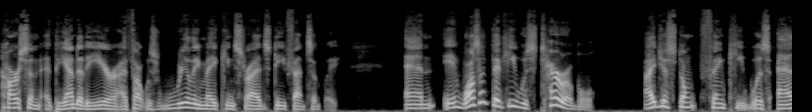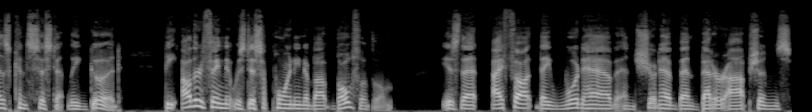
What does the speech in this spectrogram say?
Carson at the end of the year, I thought was really making strides defensively. And it wasn't that he was terrible. I just don't think he was as consistently good. The other thing that was disappointing about both of them is that I thought they would have and should have been better options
